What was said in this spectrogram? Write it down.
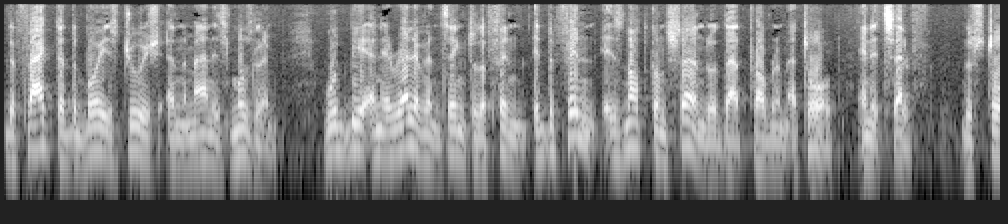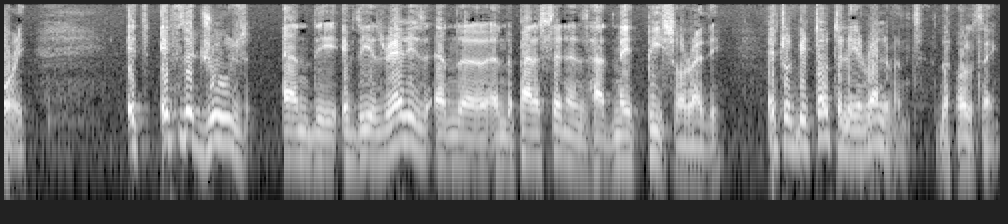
The fact that the boy is Jewish and the man is Muslim would be an irrelevant thing to the film. It, the film is not concerned with that problem at all in itself, the story. It, if the Jews and the, if the Israelis and the, and the Palestinians had made peace already, it would be totally irrelevant, the whole thing.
